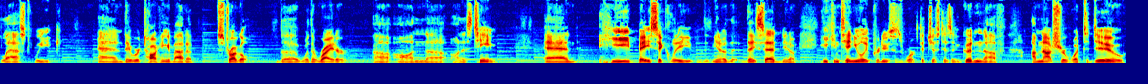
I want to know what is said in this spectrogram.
last week, and they were talking about a struggle the with a writer uh, on uh, on his team, and he basically, you know, they said, you know, he continually produces work that just isn't good enough. I'm not sure what to do,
